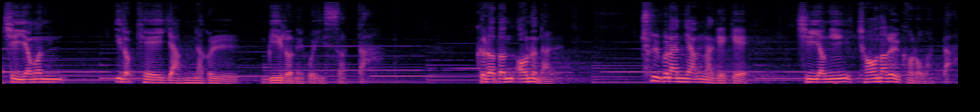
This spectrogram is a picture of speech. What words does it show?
지영은 이렇게 양락을 밀어내고 있었다. 그러던 어느 날 출근한 양락에게 지영이 전화를 걸어왔다.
